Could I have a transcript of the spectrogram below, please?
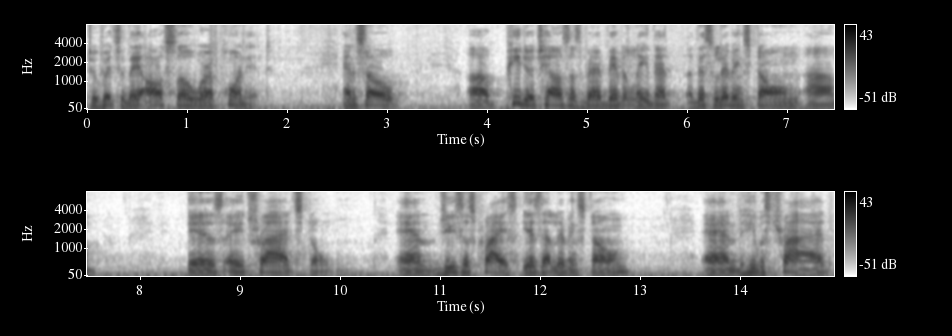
to which they also were appointed. And so uh, Peter tells us very vividly that uh, this living stone um, is a tried stone. And Jesus Christ is that living stone. And he was tried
